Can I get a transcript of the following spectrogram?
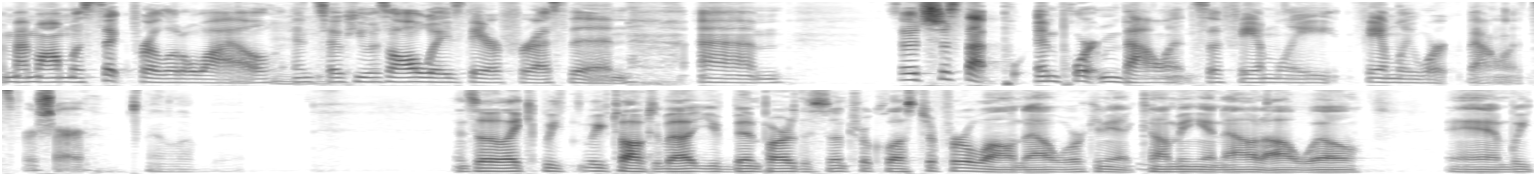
My mom was sick for a little while, and so he was always there for us then. Um, so it's just that p- important balance of family family work balance for sure. I love that. And so, like we we've talked about, you've been part of the Central Cluster for a while now, working at Cumming and out Otwell. And we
